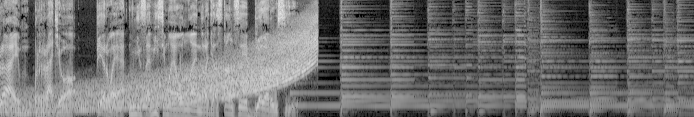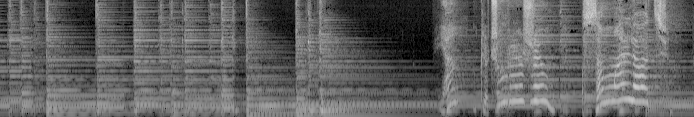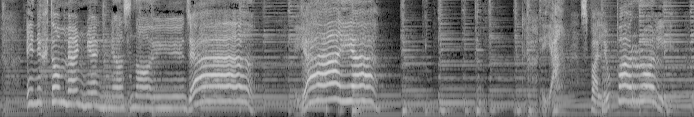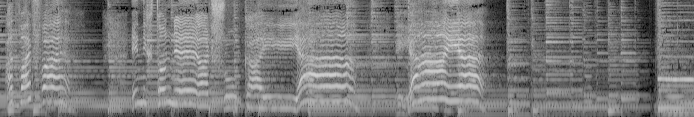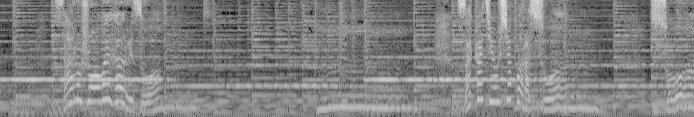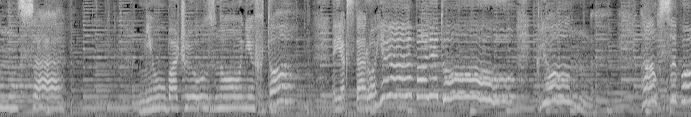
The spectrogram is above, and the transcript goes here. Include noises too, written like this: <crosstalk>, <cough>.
Прайм Радио. Первая независимая онлайн-радиостанция Беларуси. Старое паліту Клён абсыпаў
